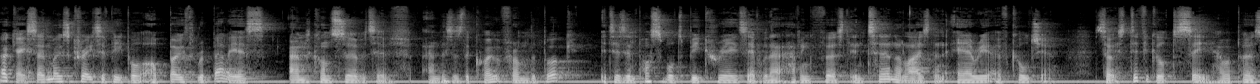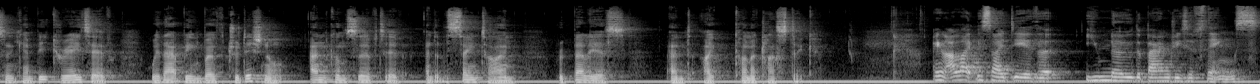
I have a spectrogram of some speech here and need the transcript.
Okay, so most creative people are both rebellious and conservative. And this is the quote from the book It is impossible to be creative without having first internalized an area of culture. So it's difficult to see how a person can be creative without being both traditional and conservative, and at the same time rebellious and iconoclastic. You know, I like this idea that you know the boundaries of things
